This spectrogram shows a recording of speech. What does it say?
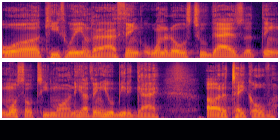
or Keith Williams. I, I, think one of those two guys. I think more so Tee Martin. I think he would be the guy uh, to take over.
